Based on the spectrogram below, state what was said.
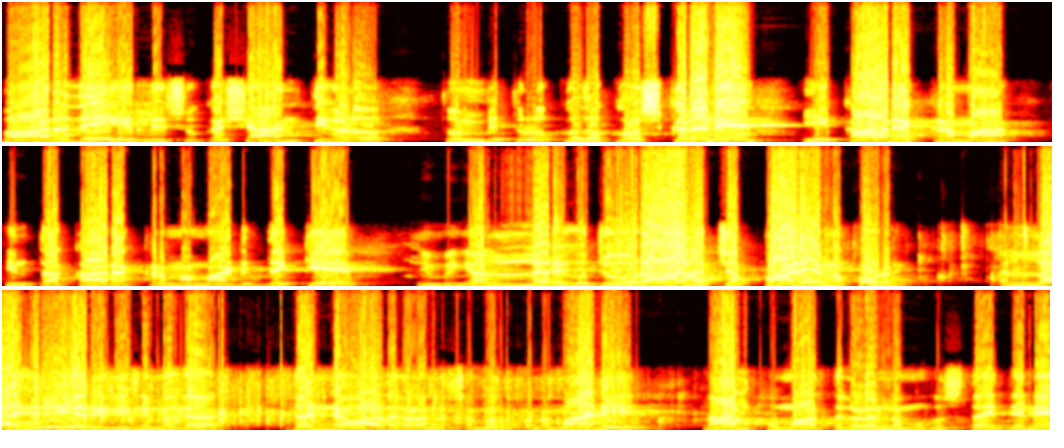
ಬಾರದೇ ಇರಲಿ. ಸುಖ ಶಾಂತಿಗಳು ತುಂಬಿ ತುಳುಕುವುದಕ್ಕೋಸ್ಕರನೇ ಈ ಕಾರ್ಯಕ್ರಮ, ಇಂಥ ಕಾರ್ಯಕ್ರಮ ಮಾಡಿದ್ದಕ್ಕೆ ನಿಮಗೆಲ್ಲರಿಗೂ ಜೋರಾದ ಚಪ್ಪಾಳೆಯನ್ನು ಕೊಡ್ರಿ. ಎಲ್ಲಾ ಹಿರಿಯರಿಗೆ ನಿಮಗ ಧನ್ಯವಾದಗಳನ್ನು ಸಮರ್ಪಣೆ ಮಾಡಿ. ನಾಲ್ಕು ಮಾತುಗಳನ್ನು ಮುಗಿಸ್ತಾ ಇದ್ದೇನೆ.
